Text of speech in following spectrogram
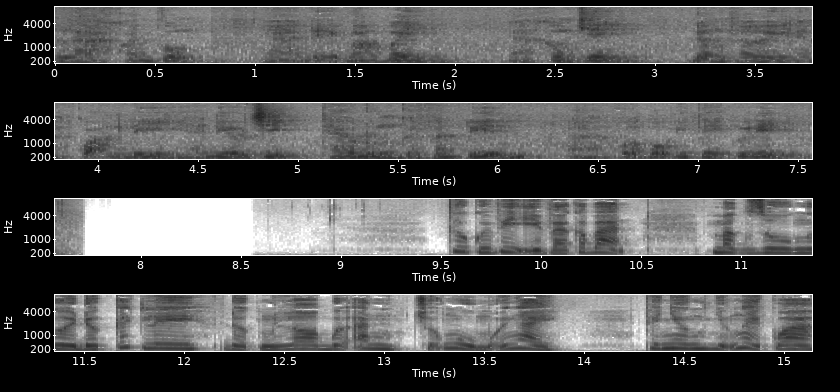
là khoanh vùng à, để bao vây khống chế đồng thời là quản lý điều trị theo đúng cái phân tuyến của bộ y tế quy định. Thưa quý vị và các bạn, mặc dù người được cách ly được lo bữa ăn, chỗ ngủ mỗi ngày, Thế nhưng những ngày qua,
